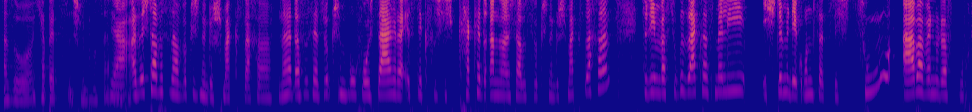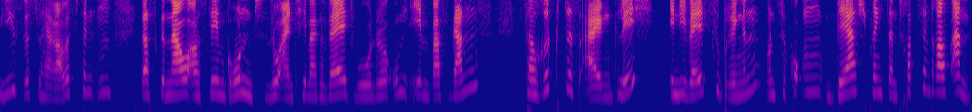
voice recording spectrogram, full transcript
Also ich habe jetzt Schlimmeres Ja, erwartet. also ich glaube, es ist auch wirklich eine Geschmackssache. Ne? Das ist jetzt wirklich ein Buch, wo ich sage, da ist nichts richtig Kacke dran, sondern ich glaube, es ist wirklich eine Geschmackssache. Zu dem, was du gesagt hast, Melli, ich stimme dir grundsätzlich zu, aber wenn du das Buch liest, wirst du herausfinden, dass genau aus dem Grund so ein Thema gewählt wurde, um eben was ganz Verrücktes eigentlich in die Welt zu bringen und zu gucken, wer springt dann trotzdem drauf an.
